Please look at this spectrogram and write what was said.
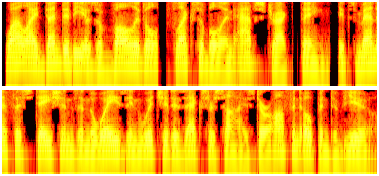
While identity is a volatile, flexible and abstract thing, its manifestations and the ways in which it is exercised are often open to view.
